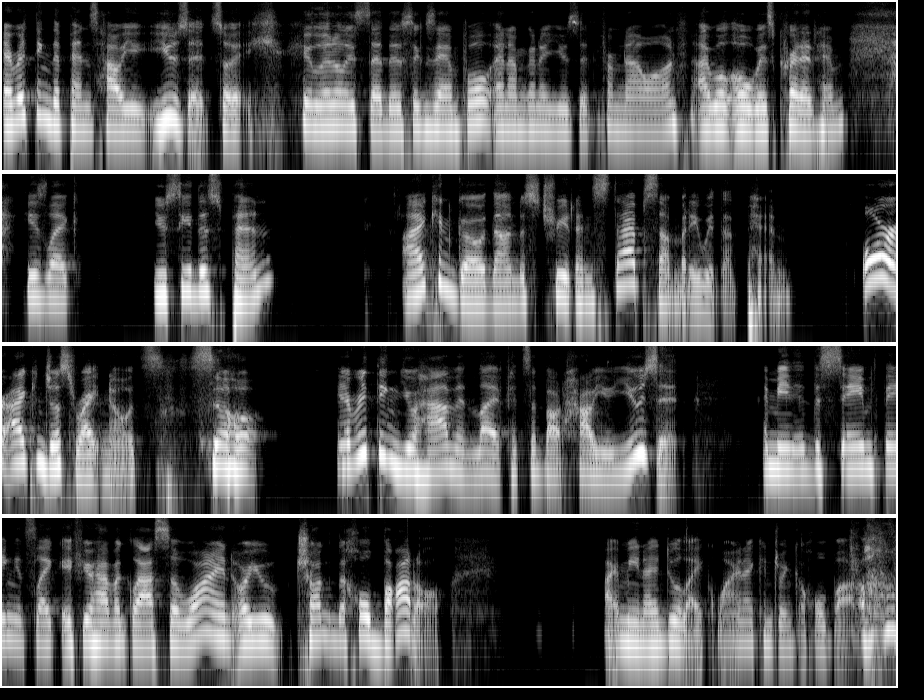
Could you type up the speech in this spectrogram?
everything depends how you use it. So he literally said this example and i'm going to use it from now on. I will always credit him. He's like you see this pen? I can go down the street and stab somebody with that pen or i can just write notes. So everything you have in life it's about how you use it i mean the same thing it's like if you have a glass of wine or you chug the whole bottle i mean i do like wine i can drink a whole bottle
